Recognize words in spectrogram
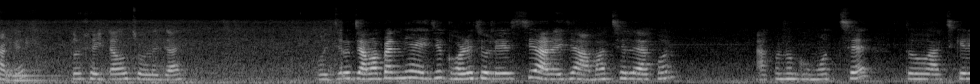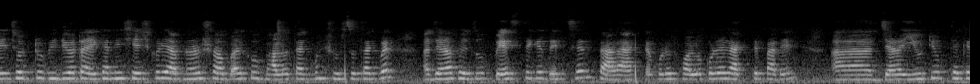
থাকে, তো সেইটাও চলে যায়। ওই যে জামা প্যান্ট নিয়ে এই যে ঘরে চলে এসেছি আর এই যে আমার ছেলে এখন এখনও ঘুমোচ্ছে। তো আজকের এই ছোট্ট ভিডিওটা এখানেই শেষ করি। আপনারা সবাই খুব ভালো থাকবেন, সুস্থ থাকবেন। আর যারা ফেসবুক পেজ থেকে দেখছেন, তারা একটা করে ফলো করে রাখতে পারেন। আর যারা ইউটিউব থেকে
